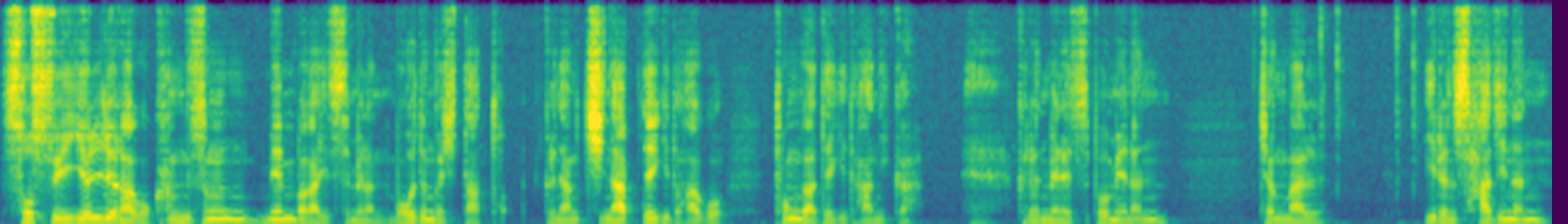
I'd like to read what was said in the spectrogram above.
소수의 열렬하고 강성 멤버가 있으면 모든 것이 다 그냥 진압되기도 하고 통과되기도 하니까 예. 그런 면에서 보면은 정말 이런 사진은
